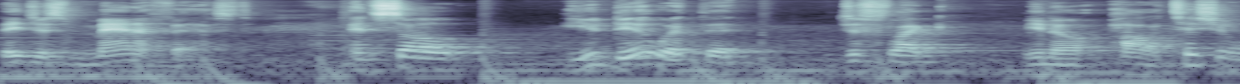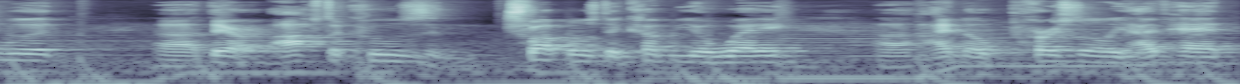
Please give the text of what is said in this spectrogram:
They just manifest. And so you deal with it just like you know a politician would. Uh, there are obstacles and troubles that come your way. Uh, I know personally I've had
